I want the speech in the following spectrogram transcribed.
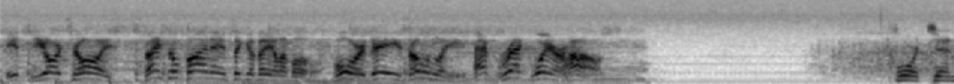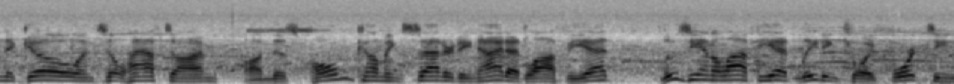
It's your choice. Special financing available. Four days only at Rec Warehouse. 4.10 to go until halftime on this homecoming Saturday night at Lafayette. Louisiana Lafayette leading Troy 14-0.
